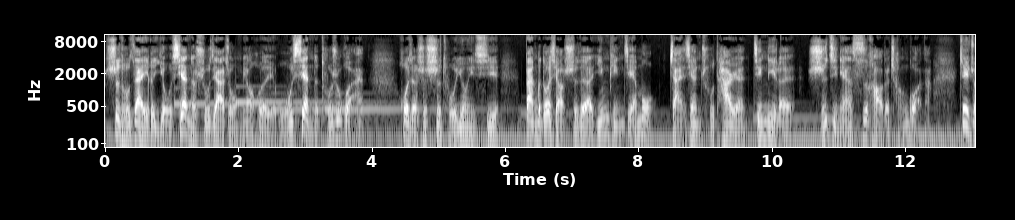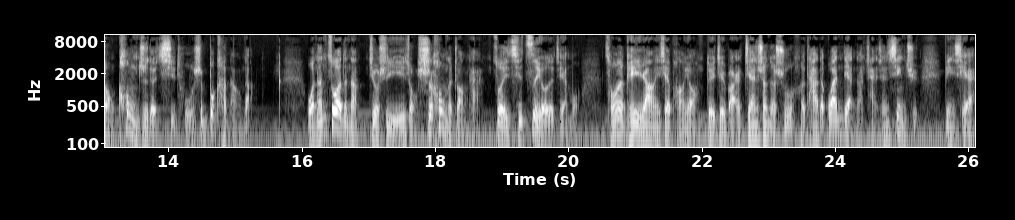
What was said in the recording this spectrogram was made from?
试图在一个有限的书架中描绘无限的图书馆，或者是试图用一期半个多小时的音频节目展现出他人经历了十几年思考的成果呢？这种控制的企图是不可能的。我能做的呢，就是以一种失控的状态做一期自由的节目。从而可以让一些朋友对这本艰深的书和他的观点呢产生兴趣，并且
